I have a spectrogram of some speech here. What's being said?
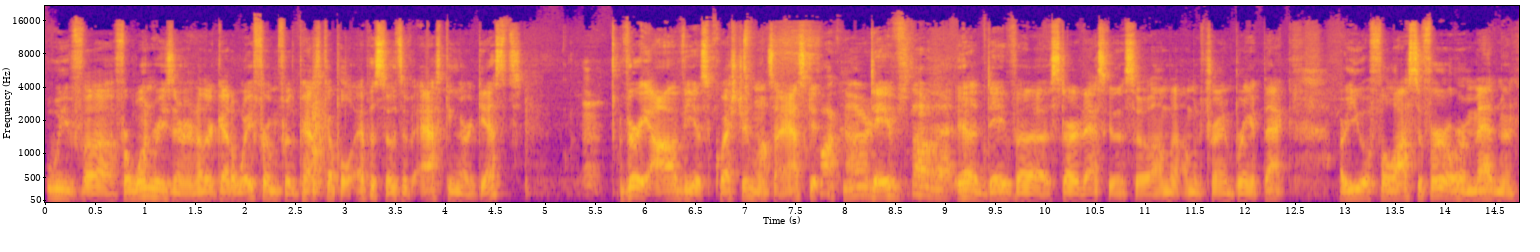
we've uh, for one reason or another got away from for the past couple episodes of asking our guests. Very obvious question once I ask it. Fuck, no, I already Dave. thought of that. Yeah, Dave uh, started asking this, so I'm I'm going to try and bring it back. Are you a philosopher or a madman?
